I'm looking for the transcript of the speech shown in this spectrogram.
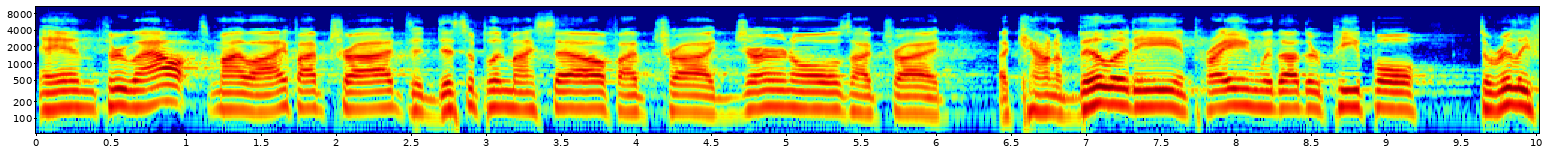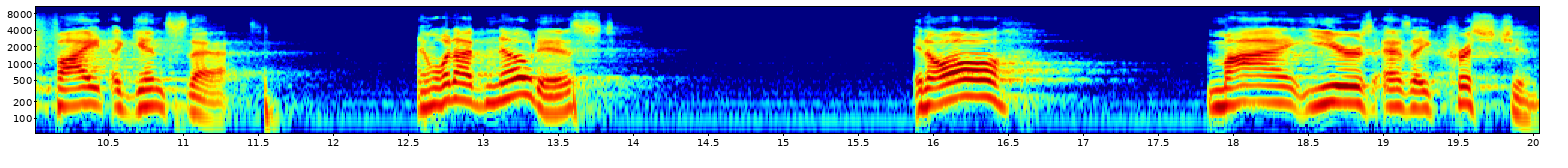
And throughout my life, I've tried to discipline myself. I've tried journals. I've tried accountability and praying with other people to really fight against that. And what I've noticed in all my years as a Christian,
